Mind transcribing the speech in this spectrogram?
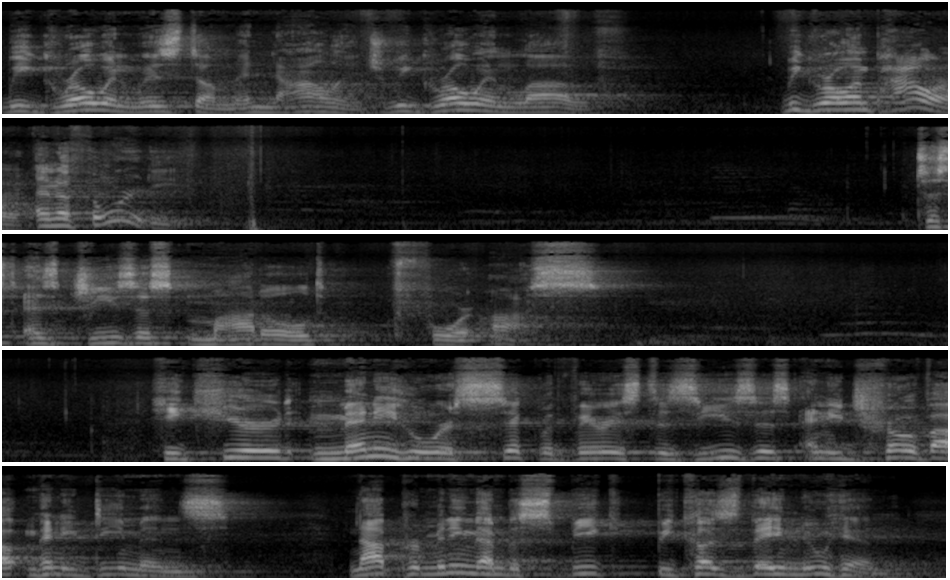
We grow in wisdom and knowledge. We grow in love. We grow in power and authority. Just as Jesus modeled for us. He cured many who were sick with various diseases, and he drove out many demons, not permitting them to speak because they knew him.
